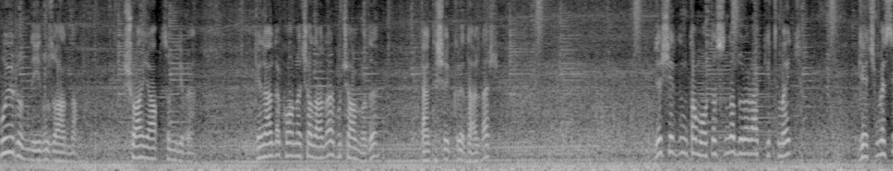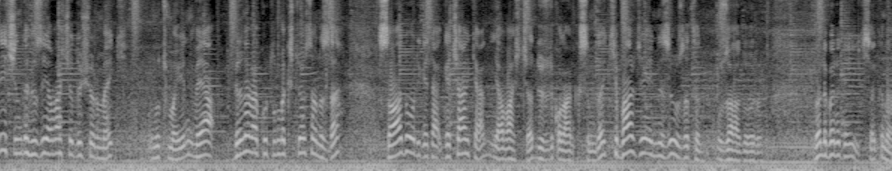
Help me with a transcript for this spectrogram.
buyurun deyin uzağından. Şu an yaptığım gibi. Genelde korna çalarlar bu çalmadı. Yani teşekkür ederler. Ya şeridin tam ortasında durarak gitmek Geçmesi için de hızı yavaşça düşürmek unutmayın veya bir an kurtulmak istiyorsanız da sağa doğru geçer- geçerken yavaşça düzlük olan kısımda kibarca elinizi uzatın uzağa doğru. Böyle böyle değil sakın ha.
